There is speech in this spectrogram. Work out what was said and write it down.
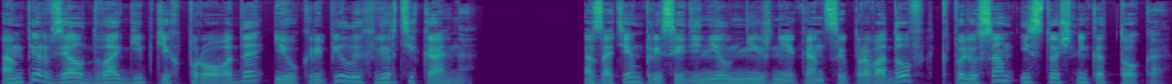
Ампер взял два гибких провода и укрепил их вертикально, а затем присоединил нижние концы проводов к полюсам источника тока —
